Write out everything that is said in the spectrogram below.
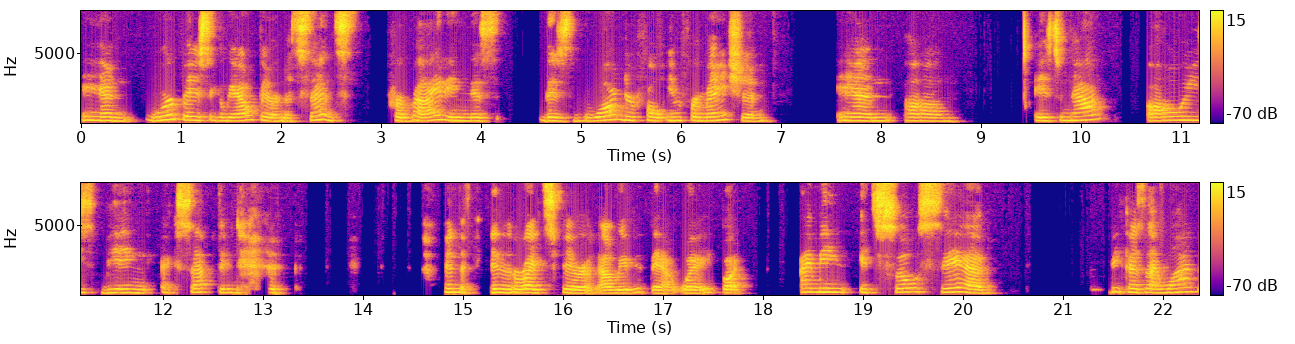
And we're basically out there in a sense providing this this wonderful information and um, it's not always being accepted in the in the right spirit. I'll leave it that way. But I mean, it's so sad because I want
